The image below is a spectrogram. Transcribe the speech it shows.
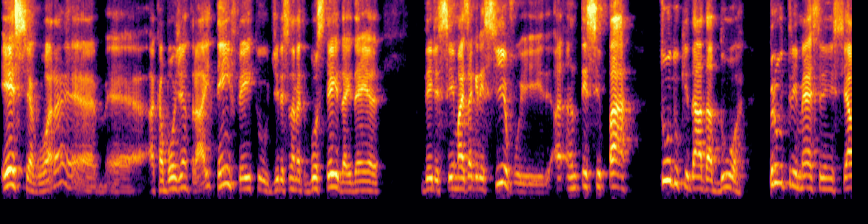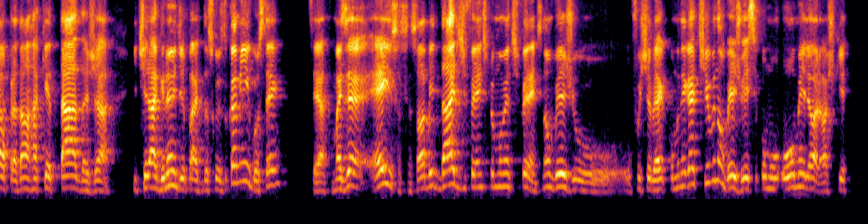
esse agora é, é, acabou de entrar e tem feito direcionamento. Gostei da ideia dele ser mais agressivo e antecipar tudo que dá da dor para o trimestre inicial, para dar uma raquetada já e tirar grande parte das coisas do caminho. Gostei. certo? Mas é, é isso, assim, são habilidades diferentes para momentos diferentes. Não vejo o Fuchsberg como negativo, não vejo esse como o melhor. Eu acho que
